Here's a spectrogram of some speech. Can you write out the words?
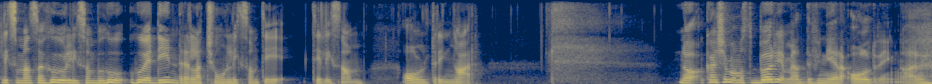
Liksom, alltså, hur, liksom, hur, hur är din relation liksom till, till liksom, åldringar? Nå, kanske man måste börja med att definiera åldringar.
